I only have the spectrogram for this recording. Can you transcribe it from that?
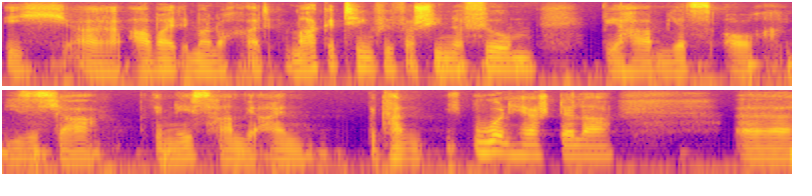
ich äh, arbeite immer noch halt Marketing für verschiedene Firmen. Wir haben jetzt auch dieses Jahr, demnächst haben wir einen bekannten Uhrenhersteller, äh,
